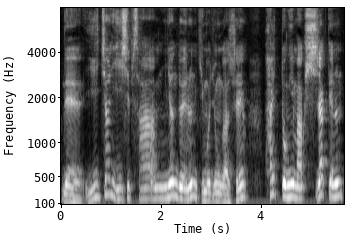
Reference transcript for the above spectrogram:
네, 2023년도에는 김호중 가수의 활동이 막 시작되는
